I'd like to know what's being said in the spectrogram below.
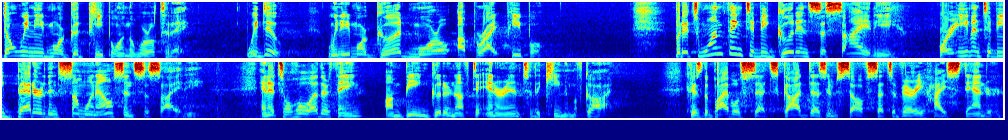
Don't we need more good people in the world today? We do. We need more good, moral, upright people. But it's one thing to be good in society or even to be better than someone else in society. And it's a whole other thing on being good enough to enter into the kingdom of God. Because the Bible sets, God does Himself, sets a very high standard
